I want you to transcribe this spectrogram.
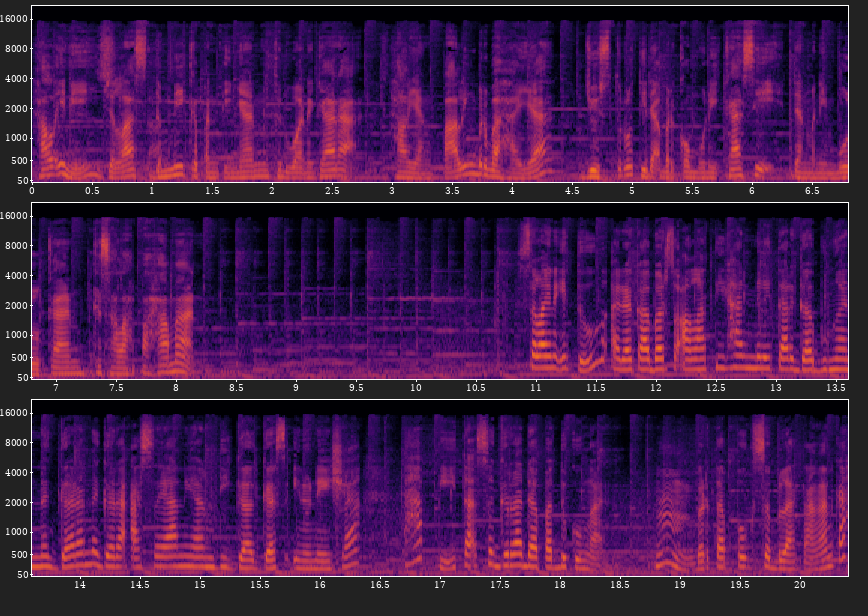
Hal ini jelas demi kepentingan kedua negara. Hal yang paling berbahaya justru tidak berkomunikasi dan menimbulkan kesalahpahaman. Selain itu, ada kabar soal latihan militer gabungan negara-negara ASEAN yang digagas Indonesia, tapi tak segera dapat dukungan. Hmm, bertepuk sebelah tangan kah?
